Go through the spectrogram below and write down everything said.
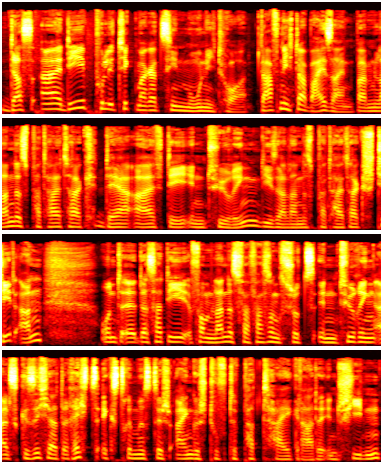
Das ARD-Politikmagazin Monitor darf nicht dabei sein beim Landesparteitag der AfD in Thüringen. Dieser Landesparteitag steht an und äh, das hat die vom Landesverfassungsschutz in Thüringen als gesichert rechtsextremistisch eingestufte Partei gerade entschieden.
